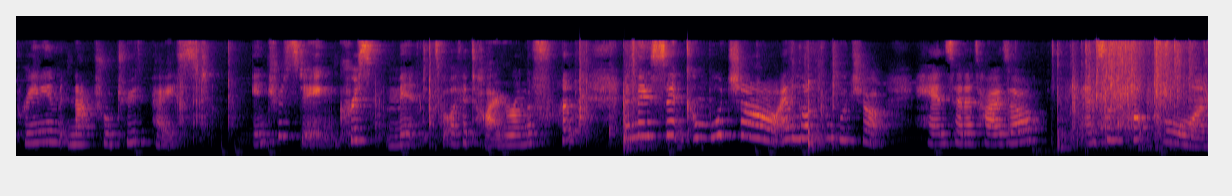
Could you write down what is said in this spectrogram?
Premium Natural Toothpaste. Interesting. Crisp mint. It's got like a tiger on the front. And they sent kombucha. I love kombucha. Hand sanitizer and some popcorn.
